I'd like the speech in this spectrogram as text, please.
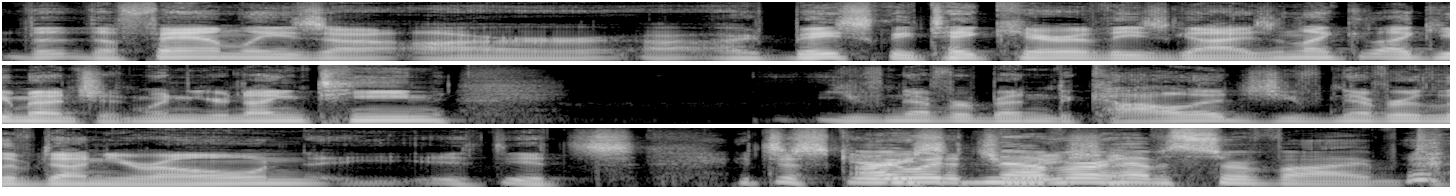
the, the families are, are, are basically take care of these guys. And like like you mentioned, when you're 19, you've never been to college, you've never lived on your own. It, it's it's a scary. I would situation. never have survived.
